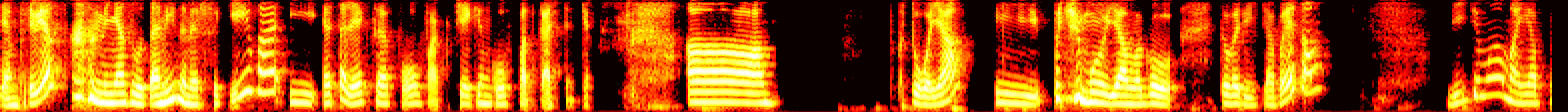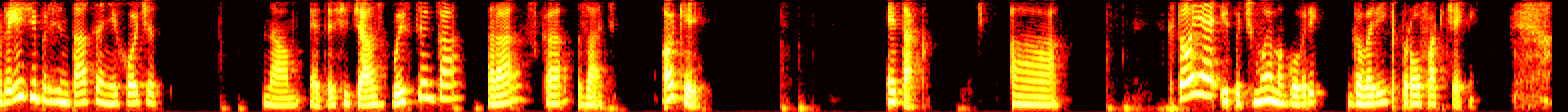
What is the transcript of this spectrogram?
Всем привет! Меня зовут Амина Мерсакиева, и это лекция по факт-чекингу в подкастинге. А, кто я и почему я могу говорить об этом? Видимо, моя прези-презентация не хочет нам это сейчас быстренько рассказать. Окей. Итак, а, кто я и почему я могу говорить про факт-чекинг?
